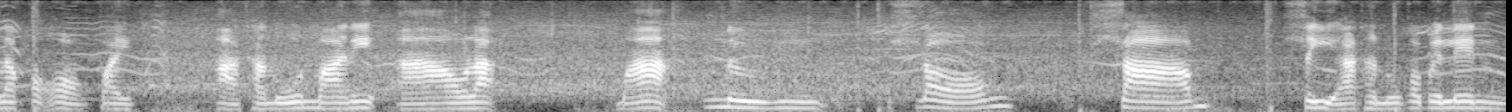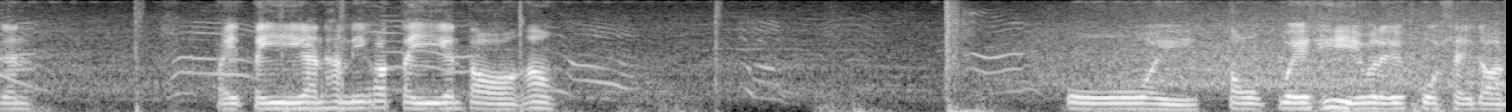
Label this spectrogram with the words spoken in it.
แล้วก็ออกไปอะทางนู้นมานี่เอาละมาหนึ่งสองสามสี่อาธนูก็ไปเล่นกัน ไปตีกันทางนี้ก็ตีกันต่อเอ้าโอ้ยตกเวทีไปเลยโพไซดอน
